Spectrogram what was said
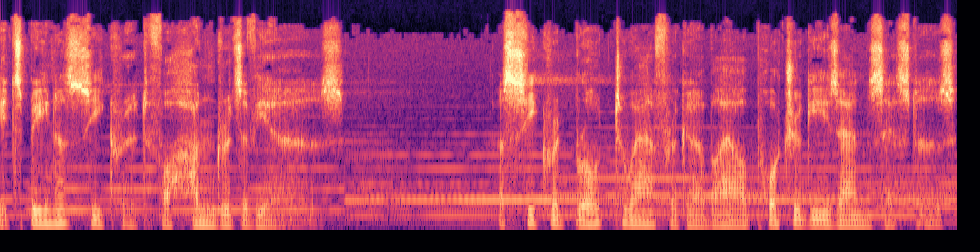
It's been a secret for hundreds of years. A secret brought to Africa by our Portuguese ancestors.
